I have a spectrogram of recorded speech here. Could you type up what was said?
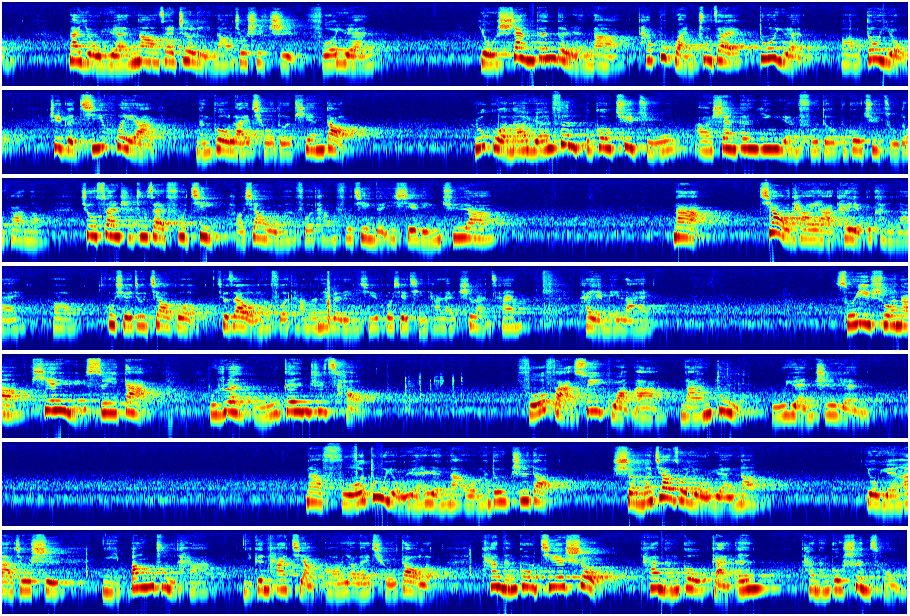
那有缘呢，在这里呢，就是指佛缘。有善根的人呐，他不管住在多远啊，都有这个机会啊，能够来求得天道。如果呢缘分不够具足啊，善根因缘福德不够具足的话呢，就算是住在附近，好像我们佛堂附近的一些邻居啊，那叫他呀，他也不肯来啊。后学就叫过，就在我们佛堂的那个邻居，后学请他来吃晚餐，他也没来。所以说呢，天雨虽大，不润无根之草。佛法虽广啊，难度无缘之人。那佛度有缘人呢？我们都知道，什么叫做有缘呢？有缘啊，就是你帮助他，你跟他讲啊，要来求道了，他能够接受，他能够感恩，他能够顺从，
